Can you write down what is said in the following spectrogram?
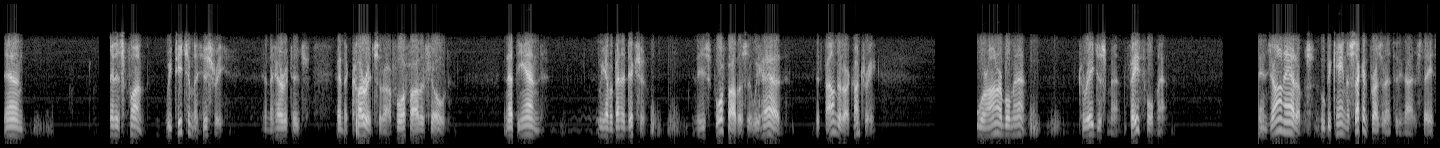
and it's fun. We teach them the history and the heritage and the courage that our forefathers showed. And at the end, we have a benediction. These forefathers that we had that founded our country were honorable men, courageous men, faithful men. And John Adams, who became the second president of the United States,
